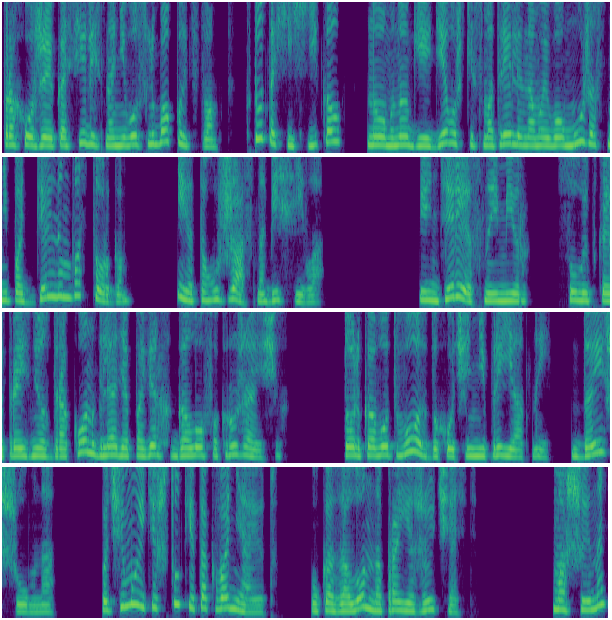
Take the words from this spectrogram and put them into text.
Прохожие косились на него с любопытством, кто-то хихикал, но многие девушки смотрели на моего мужа с неподдельным восторгом. И это ужасно бесило. «Интересный мир», – с улыбкой произнес дракон, глядя поверх голов окружающих. «Только вот воздух очень неприятный, да и шумно. Почему эти штуки так воняют?» – указал он на проезжую часть. «Машины?»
